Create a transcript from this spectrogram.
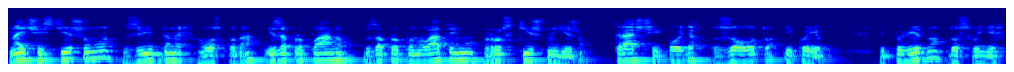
найчистішому з відданих Господа, і запропонувати йому розкішну їжу, кращий одяг, золото і корів, відповідно до своїх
